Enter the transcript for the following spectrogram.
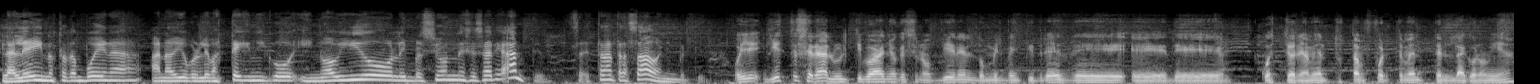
la ley no está tan buena, han habido problemas técnicos y no ha habido la inversión necesaria antes. O sea, están atrasados en invertir. Oye, ¿y este será el último año que se nos viene el 2023 de, eh, de cuestionamientos tan fuertemente en la economía?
